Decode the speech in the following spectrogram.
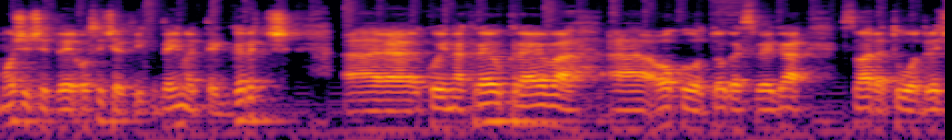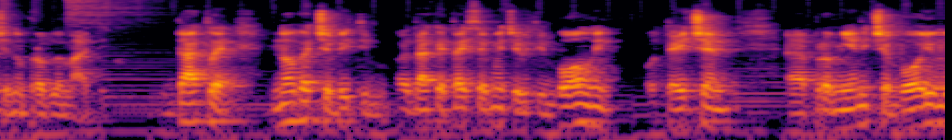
možete ćete osjećati da imate grč e, koji na kraju krajeva okolo toga svega stvara tu određenu problematiku. Dakle, noga će biti, dakle taj segment će biti bolni, otečen, e, promijenit će boju,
